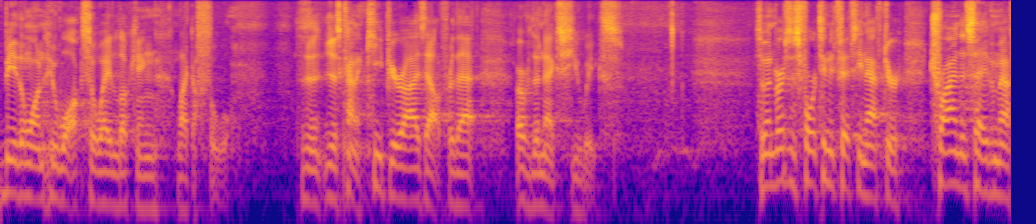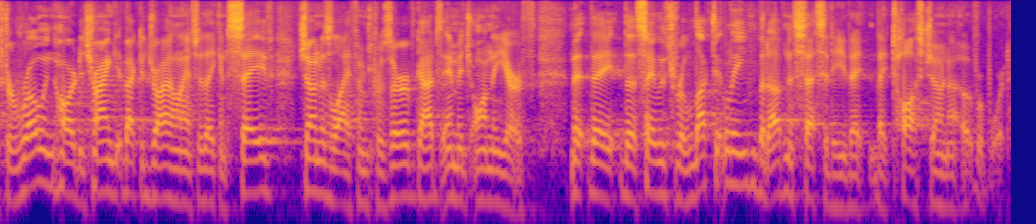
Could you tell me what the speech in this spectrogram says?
be the one who walks away looking like a fool. So just kind of keep your eyes out for that over the next few weeks. So in verses 14 and 15, after trying to save him, after rowing hard to try and get back to dry land so they can save Jonah's life and preserve God's image on the earth, that they, the sailors reluctantly, but of necessity, they, they tossed Jonah overboard.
